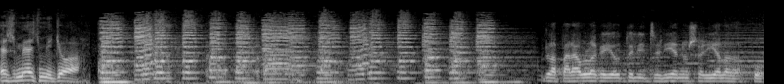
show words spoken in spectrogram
és més millor. La paraula que jo utilitzaria no seria la de por.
